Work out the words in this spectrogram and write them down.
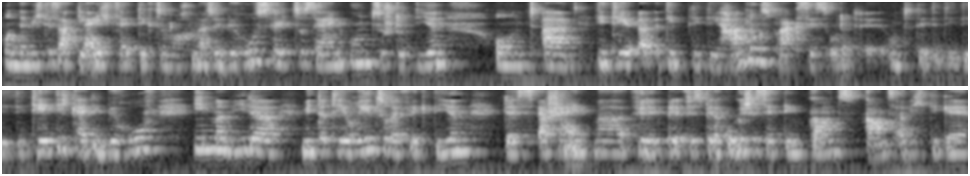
und nämlich das auch gleichzeitig zu machen, also im Berufsfeld zu sein und zu studieren und äh, die, äh, die, die, die Handlungspraxis oder äh, und die, die, die, die Tätigkeit im Beruf immer wieder mit der Theorie zu reflektieren, das erscheint mir für, die, für das pädagogische Setting ganz, ganz eine wichtige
